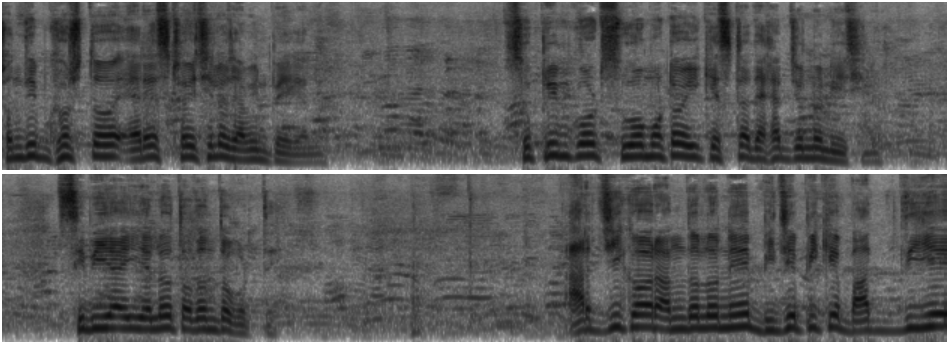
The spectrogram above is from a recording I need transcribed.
সন্দীপ ঘোষ তো অ্যারেস্ট হয়েছিল জামিন পেয়ে গেল। সুপ্রিম কোর্ট সুয়োমোটো এই কেসটা দেখার জন্য নিয়েছিল। সিবিআই এলো তদন্ত করতে। আরজিকর আন্দোলনে বিজেপিকে বাদ দিয়ে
